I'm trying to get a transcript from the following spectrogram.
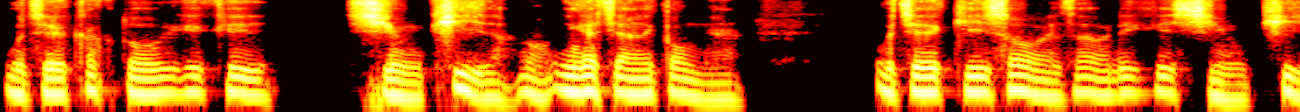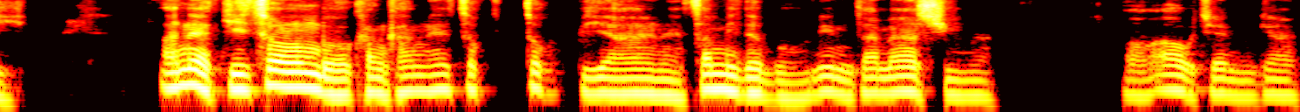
有一个角度去去想起啦，哦，应该是安尼讲呀，有一个基础会使互你去想起。啊，你基础拢无空空，迄足足悲哀呢，啥物都无，你毋知影怎想啊？哦，啊有一个物件，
